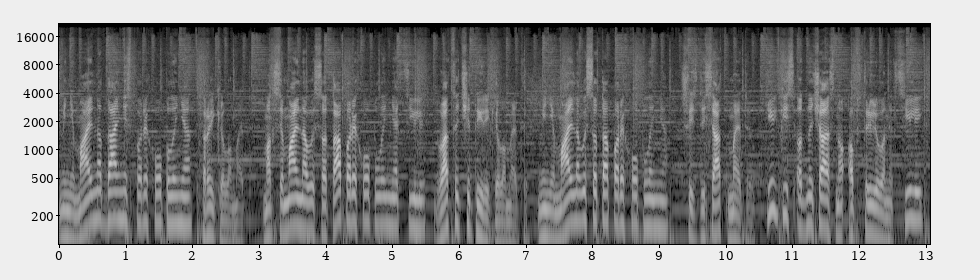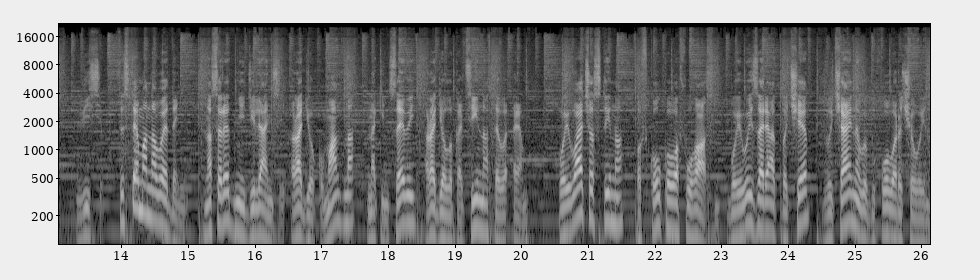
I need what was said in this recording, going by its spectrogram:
мінімальна дальність перехоплення 3 км, максимальна висота перехоплення цілі 24 км, мінімальна висота перехоплення 60 метрів. Кількість одночасно обстрілюваних цілей 8. Система наведення на середній ділянці радіокомандна, на кінцевій радіолокаційна ТВМ. Бойова частина осколкова фугасна. Бойовий заряд ПЧ звичайна вибухова речовина.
